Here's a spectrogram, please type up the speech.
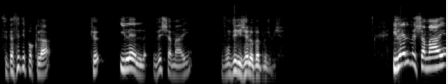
C'est à cette époque-là que Hillel Veshamay vont diriger le peuple juif. Hillel Veshamay,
